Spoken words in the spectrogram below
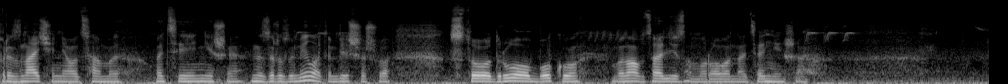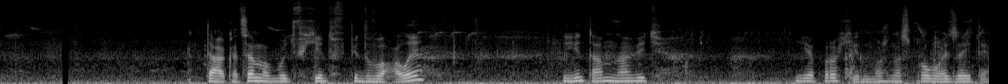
призначення от саме оцієї ніші не зрозуміло, тим більше, що з того другого боку вона взагалі замурована, ця ніша. Так, а це, мабуть, вхід в підвали. І там навіть є прохід, можна спробувати зайти.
